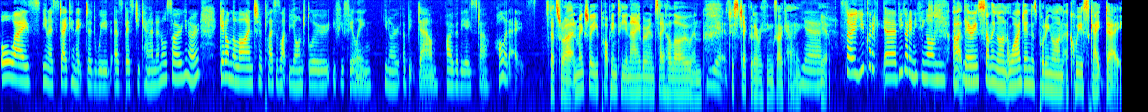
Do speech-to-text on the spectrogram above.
always you know stay connected with as best you can and also you know get on the line to places like beyond blue if you're feeling you know a bit down over the easter holidays That's right, and make sure you pop into your neighbour and say hello, and Yes. just check that everything's okay. yeah yeah. So you've got a, uh, have you got anything on Uh, there is something on. Y Gender's putting on a queer skate day,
